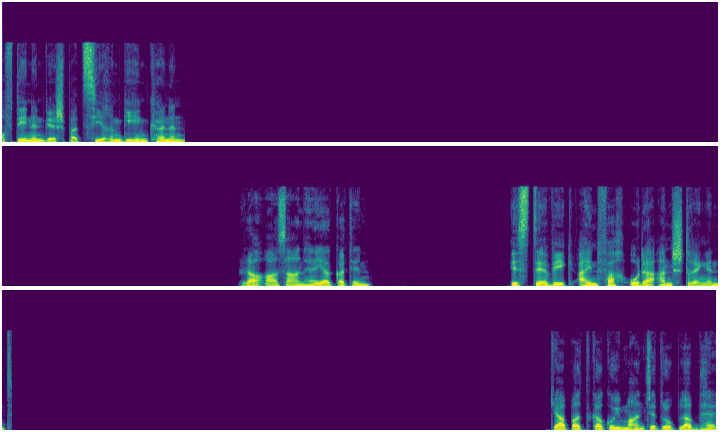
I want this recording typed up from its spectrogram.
auf denen wir spazieren gehen können? राह आसान है या कठिन Ist der Weg einfach oder anstrengend? क्या पथ का कोई मानचित्र उपलब्ध है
